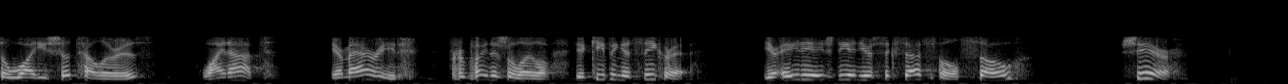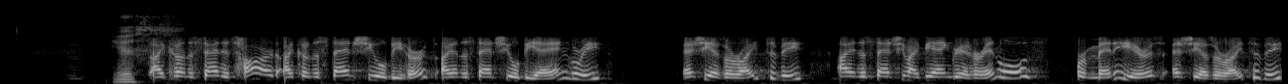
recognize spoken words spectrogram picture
So why he should tell her is, why not? You're married. You're keeping a secret. You're ADHD and you're successful. So, share. Yes. I can understand it's hard. I can understand she will be hurt. I understand she will be angry, and she has a right to be. I understand she might be angry at her in laws for many years, and she has a right to be.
